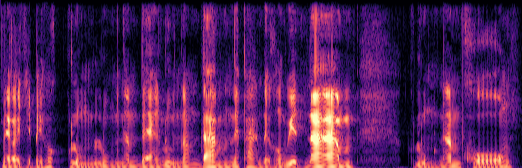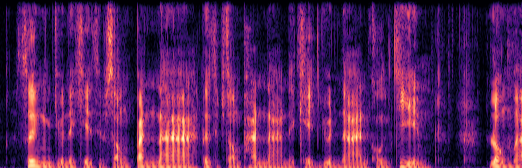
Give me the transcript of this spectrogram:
ไม่ว่าจะเป็นพวกกลุ่มลุ่มน้ำแดงลุ่มน้ำดำในภาคเหนือของเวียดนาม กลุ่มน้ำโขง ซึ่งอยู่ในเขต 12 ปันนาหรือ 12พันนาในเขตยูนนานของจีน ลงมา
